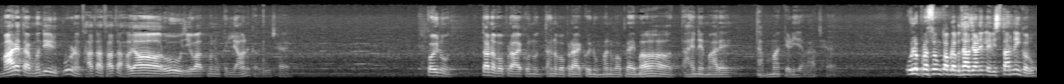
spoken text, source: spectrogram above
મારે ત્યાં મંદિર પૂર્ણ થતા થતા હજારો જીવાત્માનું કલ્યાણ કરવું છે. કોઈનું તન વપરાય, કોઈનું ધન વપરાય, કોઈનું મન વપરાય બધાને મારે ધામમાં તેડી જવા છે. ઓલો પ્રસંગ તો આપણે બધા જાણીએ એટલે વિસ્તાર નહીં કરું.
